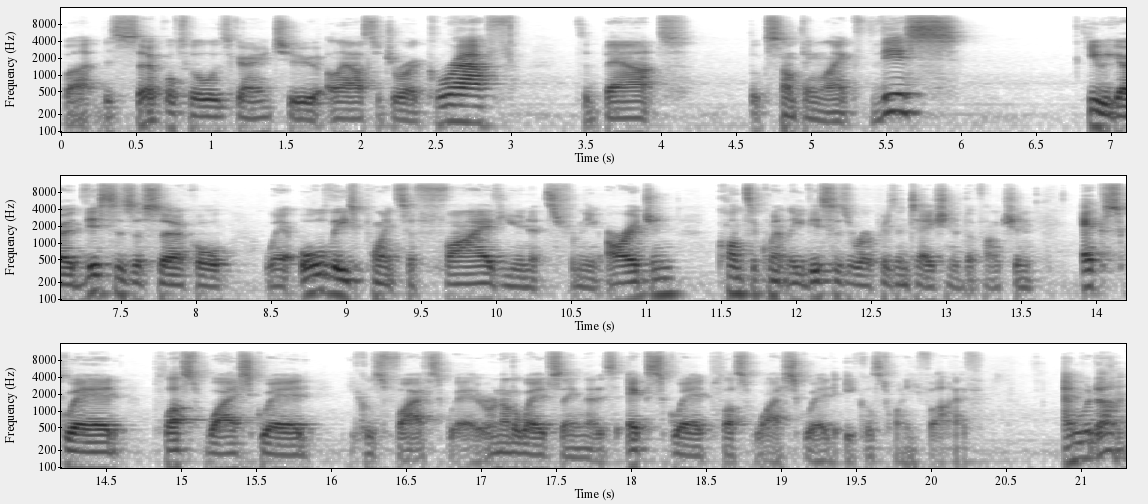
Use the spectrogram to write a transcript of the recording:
But the circle tool is going to allow us to draw a graph. It's about, looks something like this. Here we go. This is a circle where all these points are 5 units from the origin. Consequently, this is a representation of the function x squared plus y squared equals 5 squared. Or another way of saying that is x squared plus y squared equals 25. And we're done.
